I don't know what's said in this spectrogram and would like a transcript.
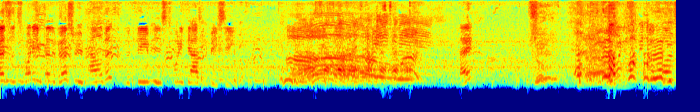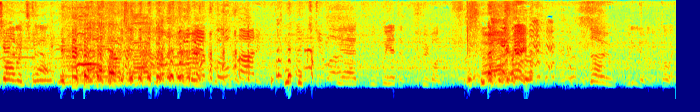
as the 20th anniversary of Halibut, the theme is 20,000 BC. Hey. So, what are you doing? Go away.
